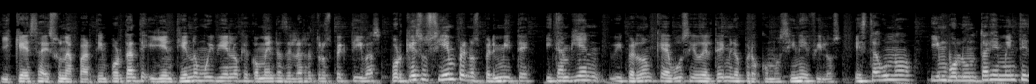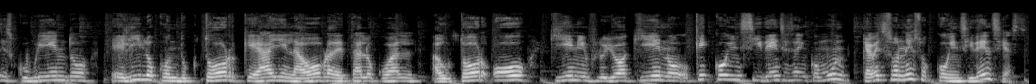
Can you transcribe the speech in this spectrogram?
Y que esa es una parte importante y entiendo muy bien lo que comentas de las retrospectivas, porque eso siempre nos permite, y también, y perdón que abuse yo del término, pero como cinéfilos, está uno involuntariamente descubriendo el hilo conductor que hay en la obra de tal o cual autor o quién influyó a quién o qué coincidencias hay en común, que a veces son eso, coincidencias.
